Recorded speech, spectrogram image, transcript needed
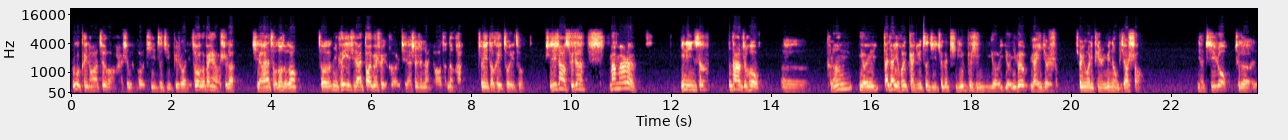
如果可以的话，最好还是能够提醒自己，比如说你坐个半个小时的，起来走动走动，走，你可以起来倒一杯水喝，起来伸伸懒腰等等哈，这些都可以做一做。实际上，随着慢慢的年龄增大之后，呃，可能有大家也会感觉自己这个体力不行，有有一个原因就是什么？就因为你平时运动比较少，你的肌肉这个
